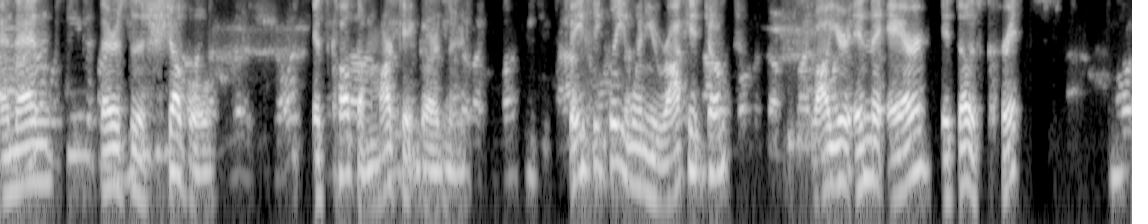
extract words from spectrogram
And then I remember seeing this there's the shovel. like, really short. It's called the market should make it gardener. so, like, one piece you have, Basically, when you rocket jump, While you're in the air, it does crits, more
